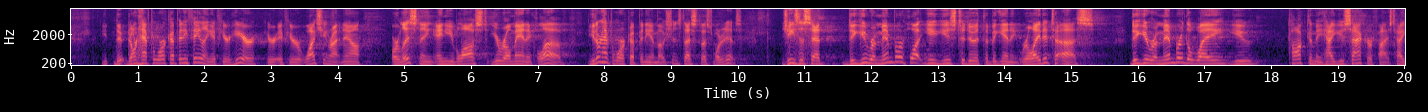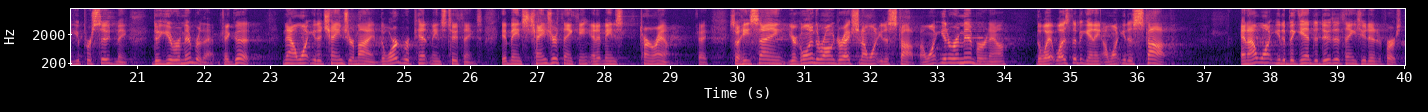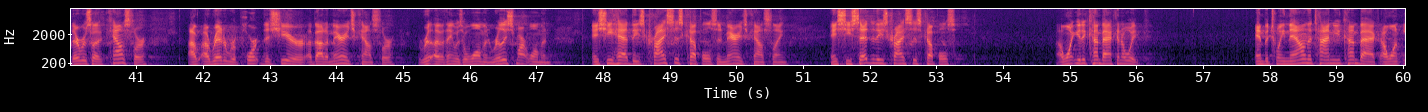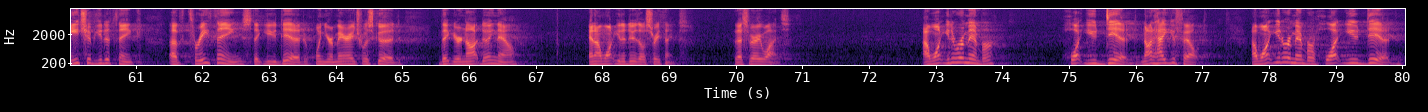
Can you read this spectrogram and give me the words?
You don't have to work up any feeling. If you're here, if you're watching right now, or listening and you've lost your romantic love, you don't have to work up any emotions. That's, that's what it is. Jesus said, Do you remember what you used to do at the beginning? Related to us, do you remember the way you talked to me, how you sacrificed, how you pursued me? Do you remember that? Okay, good. Now I want you to change your mind. The word repent means two things it means change your thinking and it means turn around. Okay, so he's saying, You're going the wrong direction. I want you to stop. I want you to remember now the way it was the beginning. I want you to stop. And I want you to begin to do the things you did at first. There was a counselor, I, I read a report this year about a marriage counselor. I think it was a woman, really smart woman. And she had these crisis couples in marriage counseling. And she said to these crisis couples, I want you to come back in a week. And between now and the time you come back, I want each of you to think of three things that you did when your marriage was good that you're not doing now. And I want you to do those three things. That's very wise. I want you to remember what you did, not how you felt. I want you to remember what you did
